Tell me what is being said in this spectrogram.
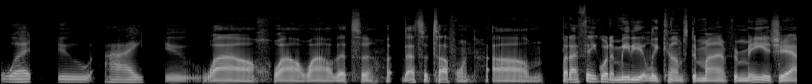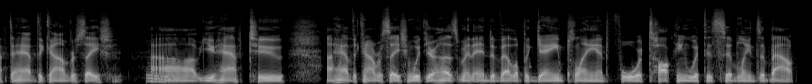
What do I do? Wow, wow, wow. That's a that's a tough one. Um, but I think what immediately comes to mind for me is you have to have the conversation. Uh, you have to uh, have the conversation with your husband and develop a game plan for talking with his siblings about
